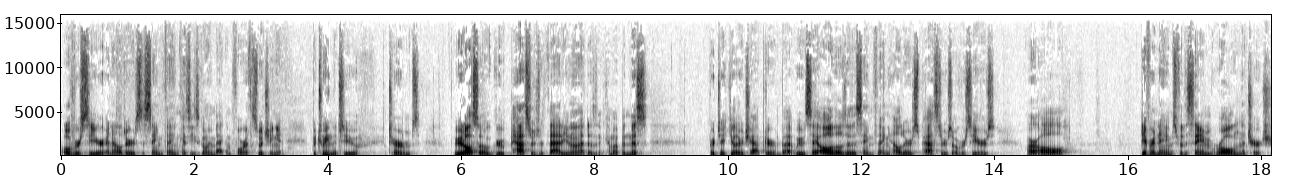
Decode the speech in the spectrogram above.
overseer and elder is the same thing because he's going back and forth, switching it between the two terms. We would also group pastors with that, even though that doesn't come up in this particular chapter, but we would say all those are the same thing. Elders, pastors, overseers are all different names for the same role in the church.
